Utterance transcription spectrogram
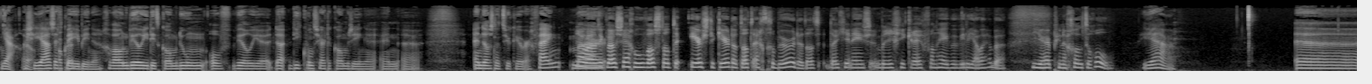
Ja, als Ja, je ja zegt, ben je binnen. Gewoon wil je dit komen doen of wil je die concerten komen zingen. En, eh, en dat is natuurlijk heel erg fijn. Maar Maar wat ik wou zeggen, hoe was dat de eerste keer dat dat echt gebeurde? Dat, dat je ineens een berichtje kreeg van, hé, hey, we willen jou hebben. Hier heb je een grote rol. ja, Eh,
